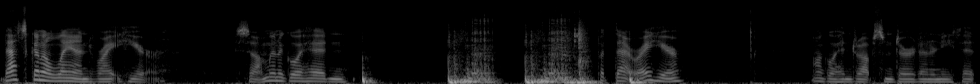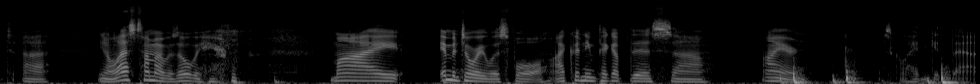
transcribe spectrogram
that's going to land right here. So I'm going to go ahead and put that right here. I'll go ahead and drop some dirt underneath it. Uh, you know, last time I was over here, my inventory was full. I couldn't even pick up this uh, iron. Let's go ahead and get that.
